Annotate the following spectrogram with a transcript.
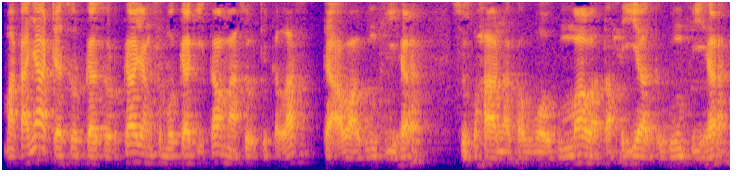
Makanya ada surga-surga yang semoga kita masuk di kelas dakwahum fiha subhanakallahumma wa tahiyyatuhum fiha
